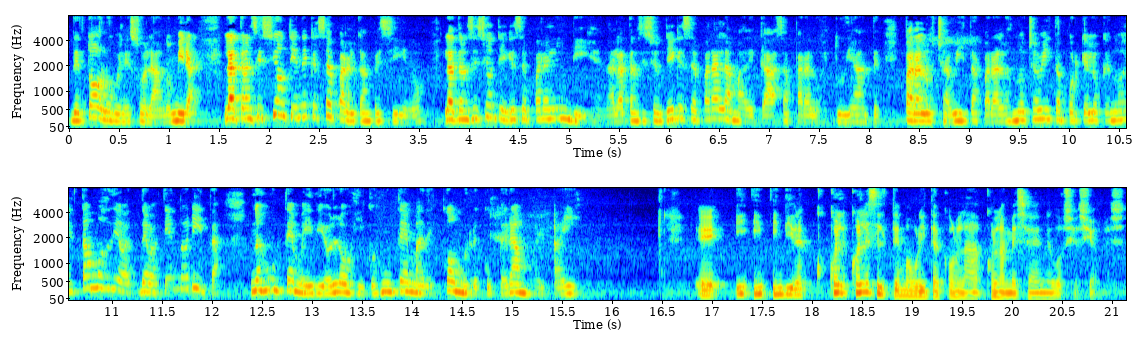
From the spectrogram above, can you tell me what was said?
de todos los venezolanos. Mira, la transición tiene que ser para el campesino, la transición tiene que ser para el indígena, la transición tiene que ser para la ama de casa, para los estudiantes, para los chavistas, para los no chavistas, porque lo que nos estamos deba- debatiendo ahorita no es un tema ideológico, es un tema de cómo recuperamos el país. Eh, Indira, ¿cuál, cuál es el tema ahorita con la, con la mesa de negociaciones?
